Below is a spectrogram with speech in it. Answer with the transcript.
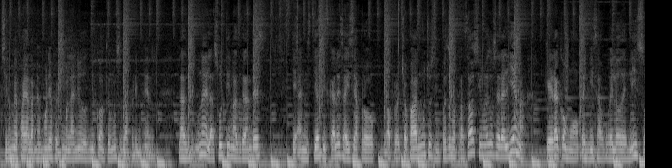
si no me falla la memoria, fue como el año 2000 cuando tuvimos la primera, una de las últimas grandes eh, amnistías fiscales, ahí se aprovechó a pagar muchos impuestos atrasados y uno de esos era el IEMA que era como el bisabuelo del ISO.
